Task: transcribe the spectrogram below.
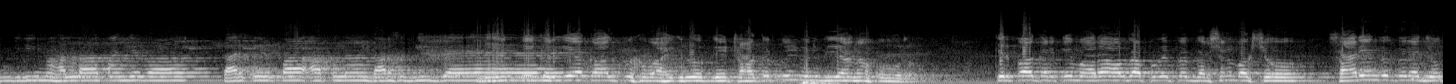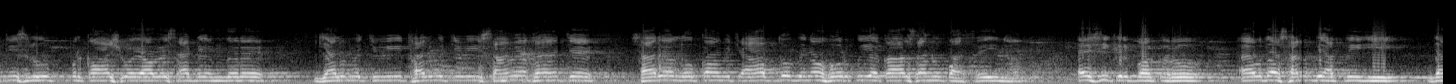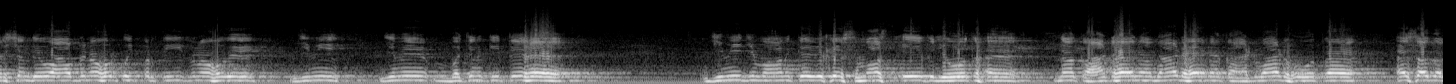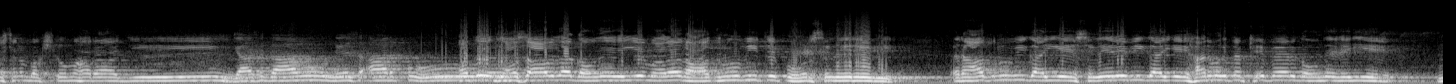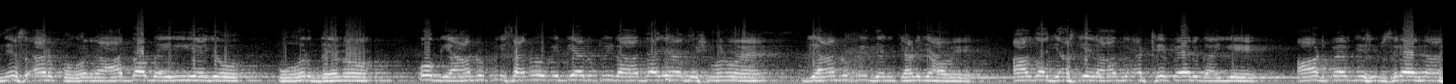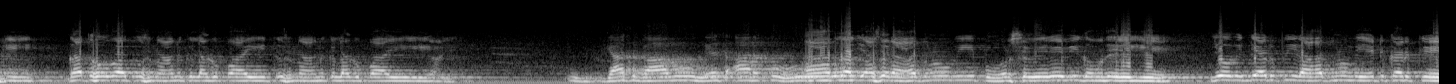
ਗੁਜਰੀ ਮਹੱਲਾ ਪੰਜਵਾ, ਕਰ ਕਿਰਪਾ ਆਪਣਾ ਦਰਸ ਦੀਜੈ ਬੇਨਤੀ ਕਰੀਏ, ਅਕਾਲ ਪੁਰਖ ਵਾਹਿਗੁਰੂ ਅੱਗੇ ਠਾਕਰ, ਕੋਈ ਬਨਵੀਆ ਨਾ ਹੋਰ। ਕਿਰਪਾ ਕਰਕੇ ਮਾਰਾ ਆਪਦਾ ਪਵਿੱਤਰ ਦਰਸ਼ਨ ਬਖਸ਼ੋ। ਸਾਰੇ ਅੰਦਰ ਤੇਰਾ ਜੋਤੀ ਸਰੂਪ ਪ੍ਰਕਾਸ਼ ਹੋਇਆ ਹੋਵੇ, ਸਾਡੇ ਅੰਦਰ। ਜਲ ਵਿੱਚ ਵੀ, ਥਲ ਵਿੱਚ ਵੀ ਸਾਵੇਂ ਥਾਂ 'ਚ ਸਾਰੇ ਲੋਕਾਂ ਵਿੱਚ ਆਪ ਤੋਂ ਬਿਨਾ ਹੋਰ ਕੋਈ ਆਕਾਰ ਸਾਨੂੰ ਪਾਸੇ ਹੀ ਨਾ। ਐਸੀ ਕਿਰਪਾ ਕਰੋ, ਆਪਦਾ ਸਰਵ ਵਿਆਪੀ ਜੀ। ਦਰਸ਼ਨ ਦਿਓ ਆਪ ਬਿਨਾ ਹੋਰ ਕੋਈ ਪ੍ਰਤੀਤ ਨਾ ਹੋਵੇ। ਜਿਵੇਂ ਜਿਵੇਂ ਬਚਨ ਕੀਤੇ ਹੈ ਜਿਵੇਂ ਜਮਾਨ ਕੇ ਵਿਖੇ ਸਮਸਤ ਏਕ ਜੋਤ ਹੈ। ਨਾ ਘਾਟ ਹੈ ਨਾ ਬਾੜ ਹੈ ਨਾ ਘਾਟ ਬਾੜ ਹੋਤ ਹੈ। ਐਸਾ ਦਰਸ਼ਨ ਬਖਸ਼ੋ ਮਹਾਰਾਜ ਜੀ। ਜਸ ਗਾਵੋ ਨਿਸ ਆਰ ਭੂ ਅਤੇ ਜੈ ਸਾਹਿਬ ਦਾ ਗਾਉਂਦੇ ਰਹੀਏ ਮਹਾਰਾਜ ਰਾਤ ਨੂੰ ਵੀ ਤੇ ਭੋਰ ਸਵੇਰੇ ਵੀ। ਰਾਤ ਨੂੰ ਵੀ ਗਾਈਏ ਸਵੇਰੇ ਵੀ ਗਾਈਏ ਹਰ ਵਕਤ ਅੱਠੇ ਪੈਰ ਗਾਉਂਦੇ ਰਹੀਏ। ਨਿਸ ਅਰ ਭੋਰ ਰਾਤ ਦਾ ਬੈਰੀ ਹੈ ਜੋ ਭੋਰ ਦਿਨ। ਉਹ ਗਿਆਨ ਰੂਪੀ ਸਾਨੂੰ ਵਿਦਿਆ ਰੂਪੀ ਰਾਤ ਦਾ ਜਿਹੜਾ ਦੁਸ਼ਮਣ ਹੈ ਗਿਆਨ ਰੂਪੀ ਦਿਨ ਚੜ ਜਾਵੇ। ਆਪਦਾ ਜਸ ਜੇ ਰਾਤ ਦਿਨ ਅੱਠੇ ਪੈਰ ਗਾਈਏ ਆਠ ਪੈਰ ਜਿਸ ਬਿਸਰੈ ਨਾਹੀ ਗਤ ਹੋਵਾ ਤਿਸ ਨਾਨਕ ਲਗ ਪਾਈ ਤਿਸ ਨਾਨਕ ਲਗ ਪਾਈ। ਜਸ ਗਾਵੋ ਨਿਸ ਆਰ ਭੂ ਆਪ ਦਾ ਜਸ ਰਾਤ ਨੂੰ ਵੀ ਭੋਰ ਸਵੇਰੇ ਵੀ ਗਾਉਂਦੇ ਰਹੀਏ ਜੋ ਵਿਦਿਆ ਰੂਪੀ ਰਾਤ ਨੂੰ ਮੇਟ ਕਰਕੇ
